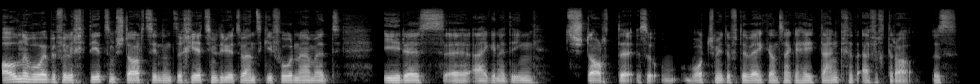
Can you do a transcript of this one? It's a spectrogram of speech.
allen, die eben vielleicht jetzt am Start sind und sich jetzt im 23 vornehmen, ihr äh, eigenes Ding starten, also watch mit auf den Weg und sagen, hey, denkt einfach dran, das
